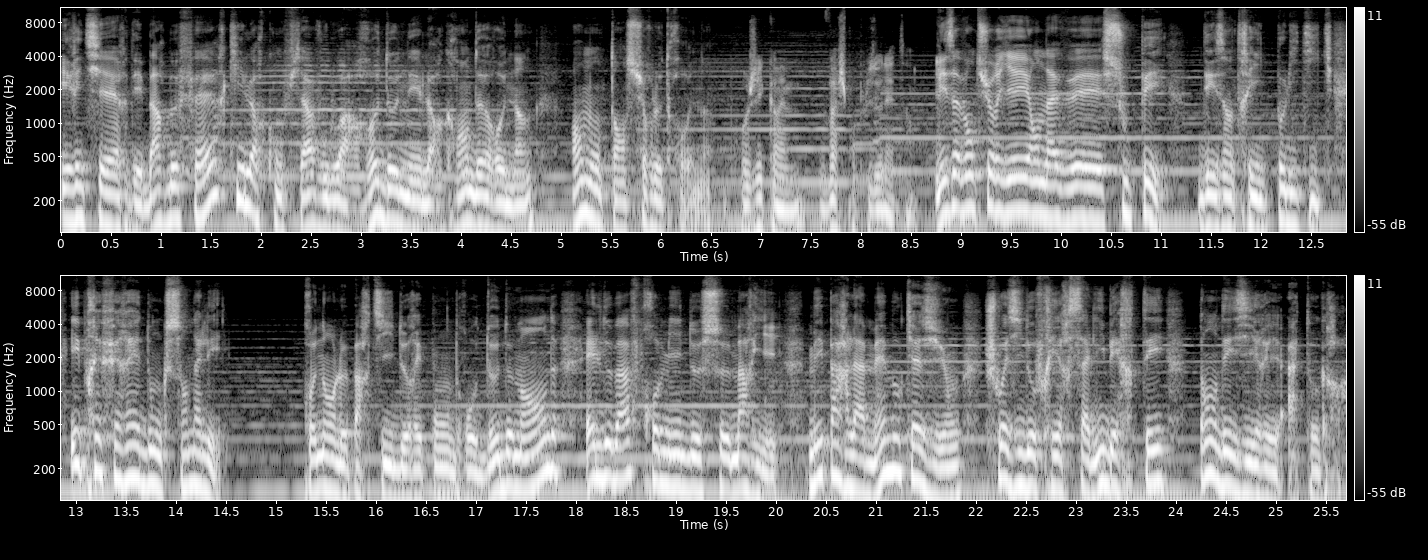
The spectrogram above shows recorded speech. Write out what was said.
héritière des Barbefers qui leur confia vouloir redonner leur grandeur aux nains en montant sur le trône. Projet quand même vachement plus honnête. hein. Les aventuriers en avaient soupé des intrigues politiques et préféraient donc s'en aller. Prenant le parti de répondre aux deux demandes, Eldebaf promit de se marier, mais par la même occasion choisit d'offrir sa liberté tant désirée à Togra.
